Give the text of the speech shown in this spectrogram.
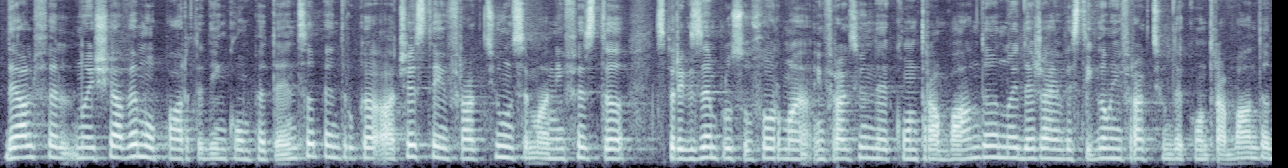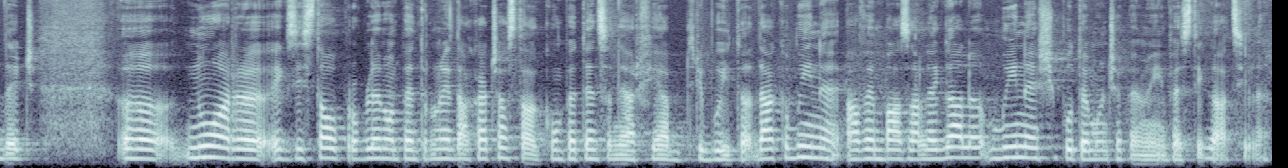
de altfel, noi și avem o parte din competență, pentru că aceste infracțiuni se manifestă, spre exemplu, sub forma infracțiuni de contrabandă. Noi deja investigăm infracțiuni de contrabandă, deci Uh, nu ar exista o problemă pentru noi dacă această competență ne-ar fi atribuită. Dacă mâine avem baza legală, mâine și putem începe investigațiile.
